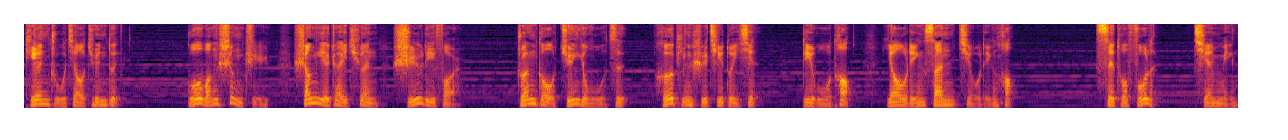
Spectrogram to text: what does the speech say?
天主教军队，国王圣旨，商业债券十里弗尔，专购军用物资，和平时期兑现，第五套。幺零三九零号，斯托夫勒签名。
